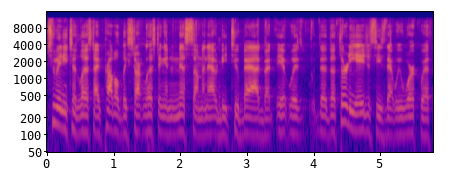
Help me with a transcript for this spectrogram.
too many to list. I'd probably start listing and miss some, and that would be too bad. But it was the, the 30 agencies that we work with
